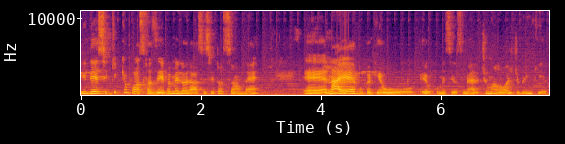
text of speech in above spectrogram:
e desse o que, que eu posso fazer para melhorar essa situação, né? É, na época que eu, eu comecei semear, eu tinha uma loja de brinquedos.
